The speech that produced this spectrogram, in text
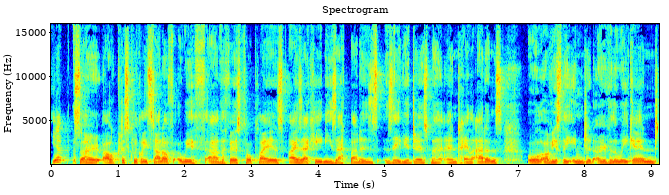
Yep. So I'll just quickly start off with uh, the first four players Isaac Heaney, Zak Butters, Xavier Duursma, and Taylor Adams, all obviously injured over the weekend.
